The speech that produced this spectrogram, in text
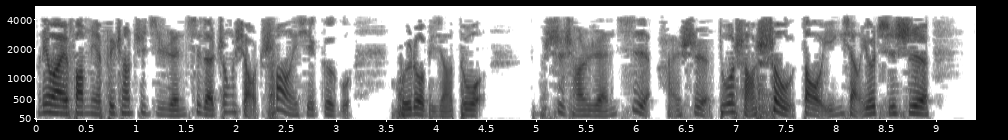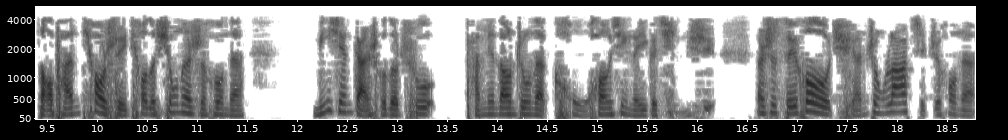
另外一方面非常聚集人气的中小创一些个股回落比较多，市场人气还是多少受到影响，尤其是早盘跳水跳的凶的时候呢，明显感受得出盘面当中的恐慌性的一个情绪，但是随后权重拉起之后呢，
